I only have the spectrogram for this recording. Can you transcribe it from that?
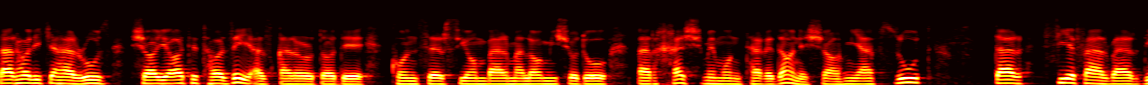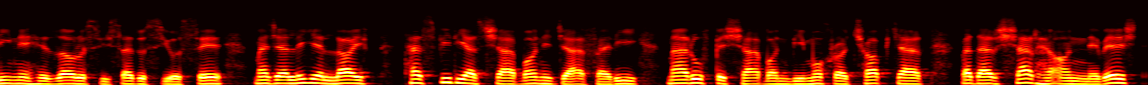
در حالی که هر روز شایعات تازه از قرارداد کنسرسیوم برملا می‌شد و بر خشم منتقدان شاه میافزود در سی فروردین 1333 مجله لایف تصویری از شعبان جعفری معروف به شعبان بی‌مخ را چاپ کرد و در شرح آن نوشت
